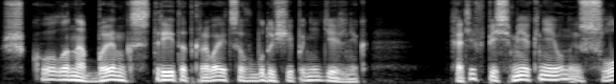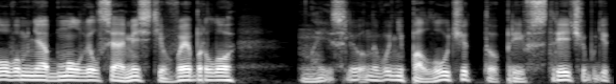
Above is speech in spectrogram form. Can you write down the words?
Школа на Бэнк-стрит открывается в будущий понедельник. Хотя в письме к ней он и словом не обмолвился о месте Веберло, но если он его не получит, то при встрече будет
